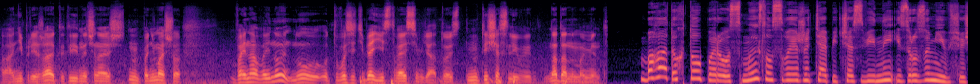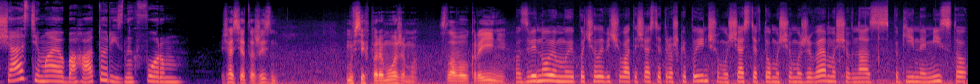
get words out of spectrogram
а они приезжают, и ты начинаешь ну, понимать, что война войной, ну, вот возле тебя есть твоя семья, то есть, ну, ты счастливый на данный момент. Багато хто переосмислив своє життя під час війни і зрозумів, що щастя має багато різних форм. Щастя це життя. Ми всіх переможемо. Слава Україні! З війною ми почали відчувати щастя трошки по-іншому. Щастя в тому, що ми живемо, що в нас спокійне місто,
